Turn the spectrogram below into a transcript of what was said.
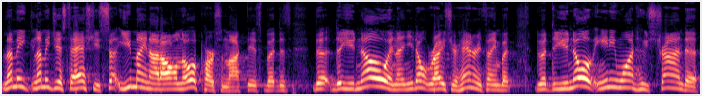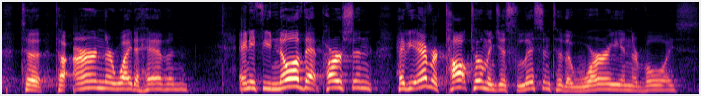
let me, let me just ask you so, you may not all know a person like this, but does, do, do you know, and then you don't raise your hand or anything, but, but do you know of anyone who's trying to, to, to earn their way to heaven? And if you know of that person, have you ever talked to them and just listened to the worry in their voice?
